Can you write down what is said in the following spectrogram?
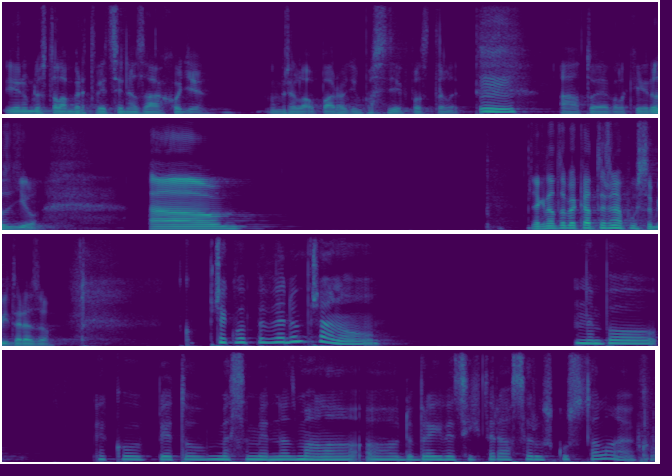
jenom dostala mrtvici na záchodě. Umřela o pár hodin později v posteli. Hmm. A to je velký rozdíl. Um, jak na tebe Kateřina působí, Terezo? Jako Překvapivě dobře, no. Nebo jako je to, myslím, jedna z mála uh, dobrých věcí, která se Rusku stala. Jako.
